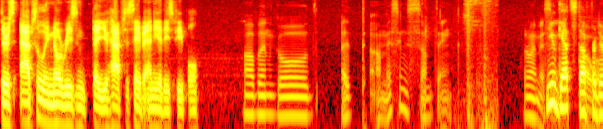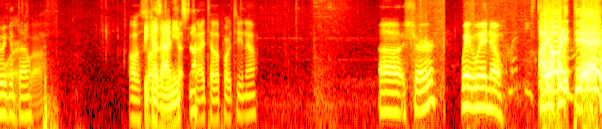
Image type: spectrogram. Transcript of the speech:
there's absolutely no reason that you have to save any of these people. Moblin Gold. I, I'm missing something. What am I missing? You get stuff Oh, for doing it though. cloth. Oh, so Because can I need te- stuff? Can I teleport to you now? Uh, sure. Wait, wait, no. I already did!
